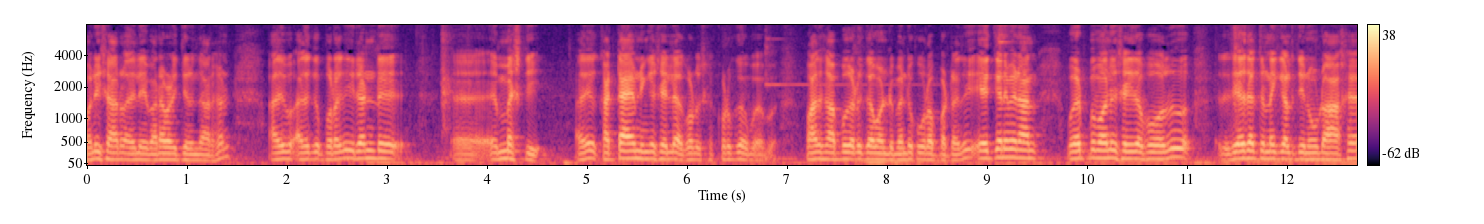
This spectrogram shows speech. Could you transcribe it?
போலீஸார் அதில் வரவழைத்திருந்தார்கள். அது அதுக்கு பிறகு இரண்டு எம்எஸ்டி அது கட்டாயம் நீங்கள் செல்ல கொடு கொடுக்க பாதுகாப்பு எடுக்க வேண்டும் என்று கூறப்பட்டது. ஏற்கனவே நான் வேட்புமனு செய்தபோது தேர்தல் திணைக்களத்தினூடாக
